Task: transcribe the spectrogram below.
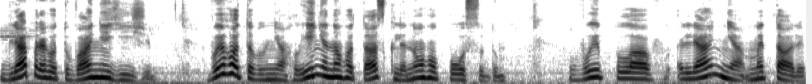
для приготування їжі, виготовлення глиняного та скляного посуду, виплавляння металів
